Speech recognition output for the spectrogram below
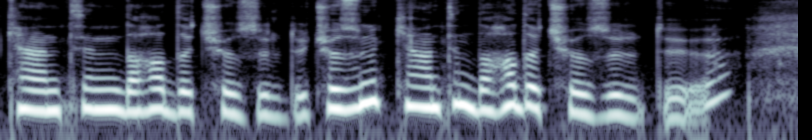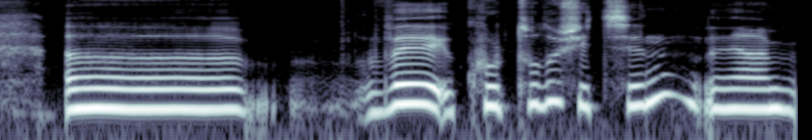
kentin daha da çözüldüğü, çözünük kentin daha da çözüldüğü ve kurtuluş için yani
